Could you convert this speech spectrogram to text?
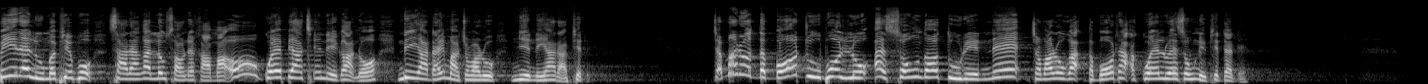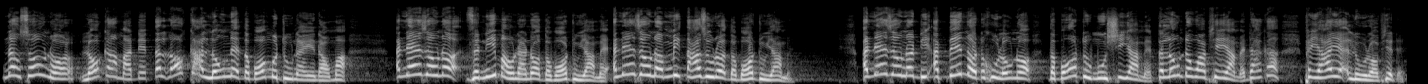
ပေးတဲ့လူမဖြစ်ဖို့စာတန်ကလှုပ်ဆောင်တဲ့ခါမှာအိုးကွဲပြားခြင်းတွေကနော်နေရာတိုင်းမှာကျမတို့မြင်နေရတာဖြစ်တယ် ကျမတို့သဘောတူဖို့လိုအပ်ဆုံးသောသူတွေနဲ့ကျမတို့ကသဘောထားအကွဲလွဲဆုံးတွေဖြစ်တတ်တယ်နောက်ဆုံးတော့လောကမှာတဲ့လောကလုံးနဲ့သဘောမတူနိုင်ရင်တောင်မှအ ਨੇ ဆုံးတော့ဇနီးမောင်နှံတော့သဘောတူရမယ်အ ਨੇ ဆုံးတော့မိသားစုတော့သဘောတူရမယ်အ ਨੇ ဆုံးတော့ဒီအသင်းတော်တစ်ခုလုံးတော့သဘောတူမှုရှိရမယ်တလုံးတဝဖြစ်ရမယ်ဒါကဖခင်ရဲ့အလိုတော်ဖြစ်တယ်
